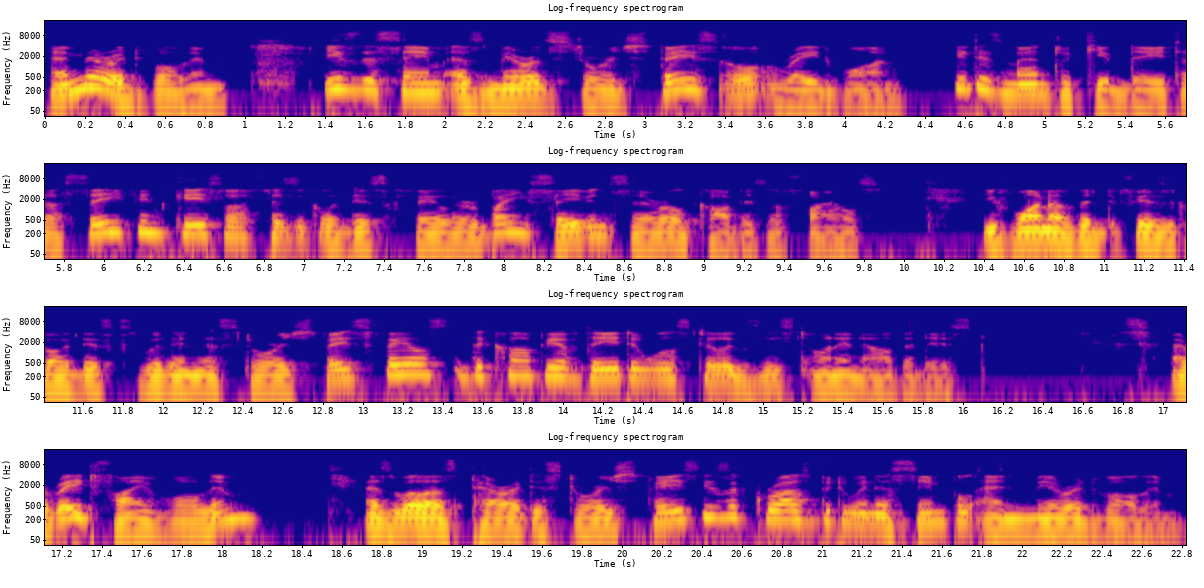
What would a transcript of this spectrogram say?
A mirrored volume is the same as mirrored storage space or RAID 1. It is meant to keep data safe in case of physical disk failure by saving several copies of files. If one of the physical disks within a storage space fails, the copy of data will still exist on another disk. A RAID 5 volume, as well as parity storage space, is a cross between a simple and mirrored volume.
